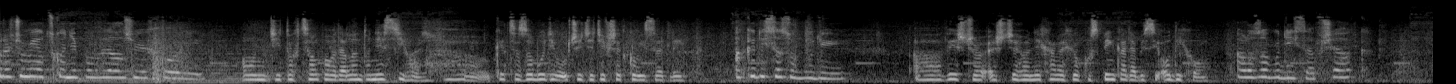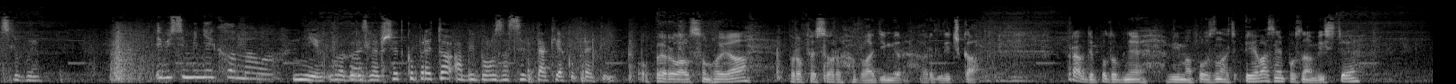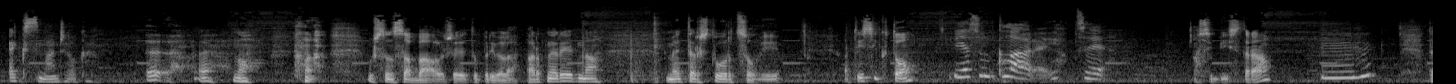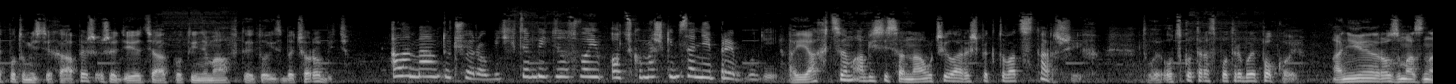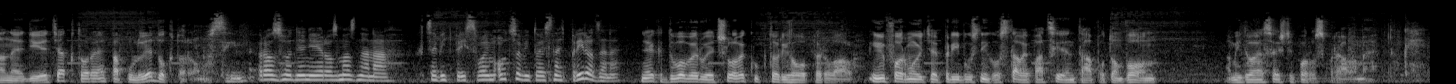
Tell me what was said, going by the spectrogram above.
Prečo mi ocko nepovedal, že je chorý? On ti to chcel povedať, len to nestihol. Keď sa zobudí, určite ti všetko vysvetlí. A kedy sa zobudí? A vieš čo, ešte ho necháme chvíľku spinkať, aby si oddychol. Ale zobudí sa však. Sľubujem. Ty by si mi neklamala. Nie, urobili sme všetko preto, aby bol zase taký ako predtým. Operoval som ho ja, profesor Vladimír Hrdlička. Pravdepodobne vy ma poznať. Ja vás nepoznám, vy ste? Ex-manželka. Eh, no, už som sa bál, že je to priveľa partneriek na meter štvorcový. A ty si kto? Ja som Klárej, dcer. Asi bystrá? Tak potom iste chápeš, že dieťa ako ty nemá v tejto izbe čo robiť. Ale mám tu čo robiť. Chcem byť so svojím ockom, až kým sa neprebudí. A ja chcem, aby si sa naučila rešpektovať starších. Tvoj ocko teraz potrebuje pokoj. A nie rozmaznané dieťa, ktoré papuluje doktorom. Prosím, rozhodne nie je rozmaznaná. Chce byť pri svojom otcovi, to je snaď prirodzené. Nech dôveruje človeku, ktorý ho operoval. Informujte príbuzných o stave pacienta a potom von. A my dvaja sa ešte porozprávame. Okay.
